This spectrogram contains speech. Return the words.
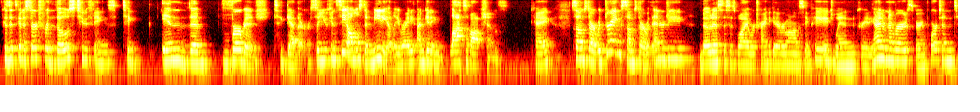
Because it's going to search for those two things to in the verbiage together. So you can see almost immediately, right? I'm getting lots of options. Okay. Some start with drinks, some start with energy. Notice this is why we're trying to get everyone on the same page when creating item numbers, very important.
